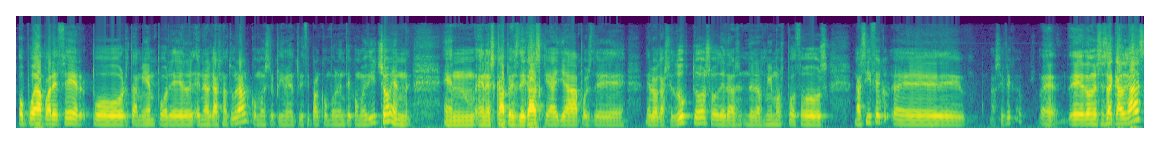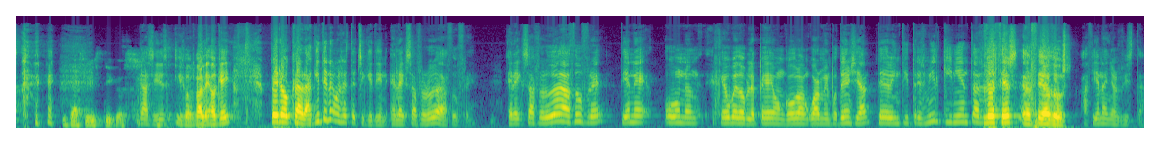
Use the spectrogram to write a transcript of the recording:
o puede aparecer por también por el, en el gas natural, como es el primer principal componente, como he dicho, en, escapes de gas que haya pues de, los gasoductos o de, los mismos pozos gasíficos. Eh, eh, de donde se saca el gas. Gasísticos. Gasísticos, vale, ok. Pero claro, aquí tenemos este chiquitín, el hexafluoruro de azufre. El hexafluoruro de azufre tiene un GWP, un Global Warming Potential, de 23.500 veces el CO2 a 100 años vista.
